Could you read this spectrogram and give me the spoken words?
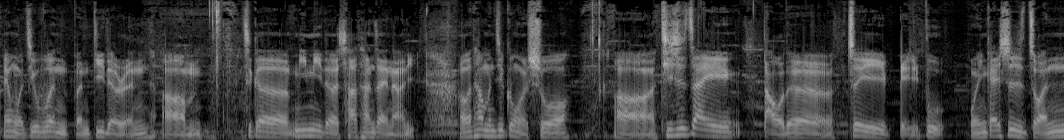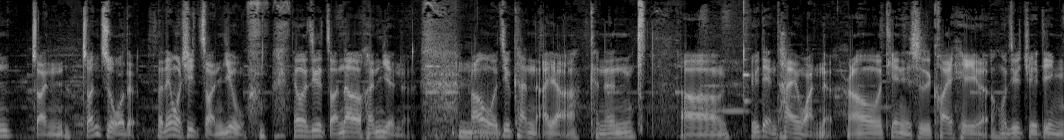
然后我就问本地的人，嗯，这个秘密的沙滩在哪里？然后他们就跟我说，啊、其实，在岛的最北部。我应该是转转转左的，昨天我去转右，然后我就转到很远了，然后我就看，哎呀，可能呃有点太晚了，然后天也是快黑了，我就决定，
